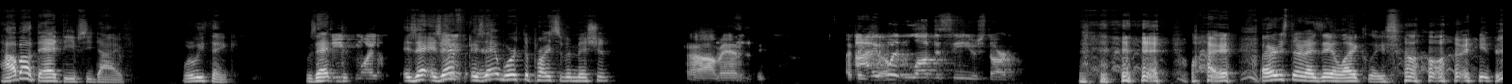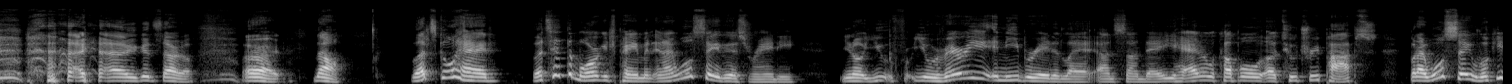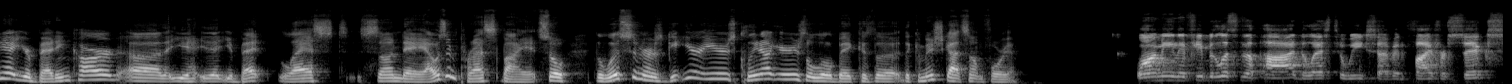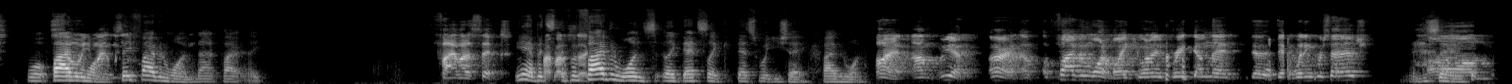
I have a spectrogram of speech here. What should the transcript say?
How about that deep sea dive? What do we think? Was that is that is that is that worth the price of admission? Oh, man. I think I so. would love to see you start him. I, I already started Isaiah Likely, so I mean, I, I could start him. All right, now let's go ahead. Let's hit the mortgage payment, and I will say this, Randy. You know, you you were very inebriated on Sunday. You had a couple uh, two tree pops, but I will say, looking at your betting card uh, that you that you bet last Sunday, I was impressed by it. So the listeners, get your ears, clean out your ears a little bit, because the the commission got something for you. Well, I mean, if you've been listening to the pod the last two weeks, I've been five for six, Well, five So and one. Say five and one, not five. Like five out of six. yeah, but Five but five and one's like that's like that's what you say. Five and one. All right, um, yeah, all right, I'm five and one, Mike. You want to break down that the, that winning percentage? I'm just saying. Um,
